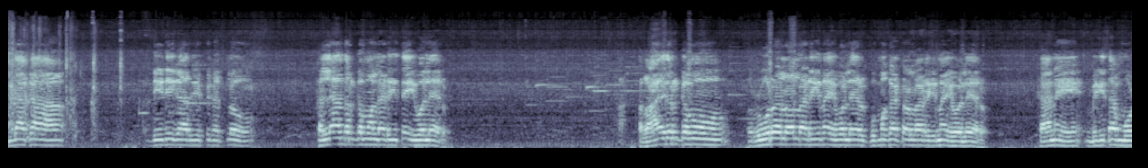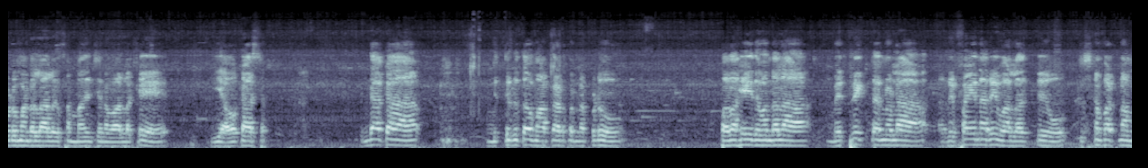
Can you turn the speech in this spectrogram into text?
ఇందాక డీడీ గారు చెప్పినట్లు కళ్యాణదుర్గం వాళ్ళు అడిగితే ఇవ్వలేరు. రాయదుర్గము రూరల్ వాళ్ళు అడిగినా ఇవ్వలేరు గుమ్మగట్ట వాళ్ళు అడిగినా ఇవ్వలేరు. కానీ మిగతా మూడు మండలాలకు సంబంధించిన వాళ్ళకే ఈ అవకాశం. ఇందాక మిత్రుడితో మాట్లాడుతున్నప్పుడు పదహైదు వందల మెట్రిక్ టన్నుల రిఫైనరీ వాళ్ళకు కృష్ణపట్నం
